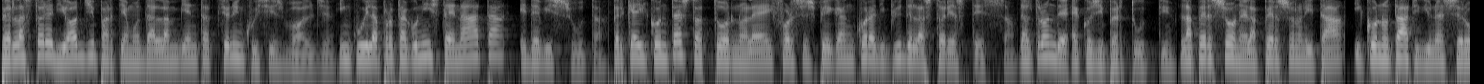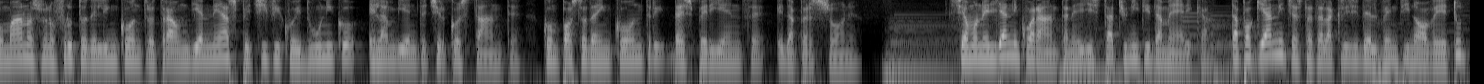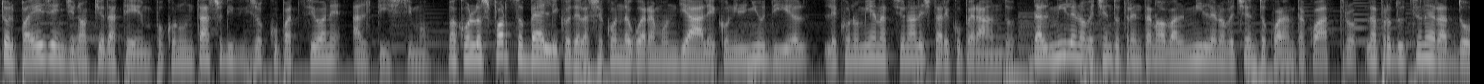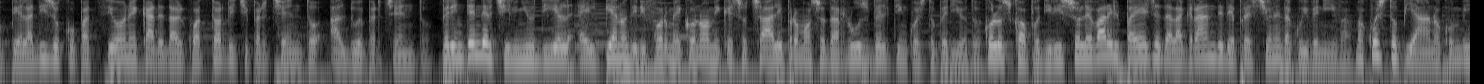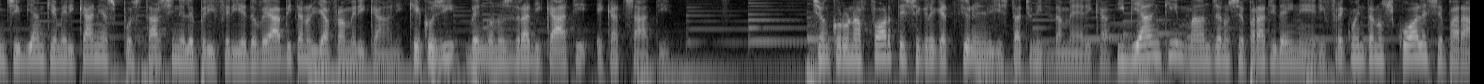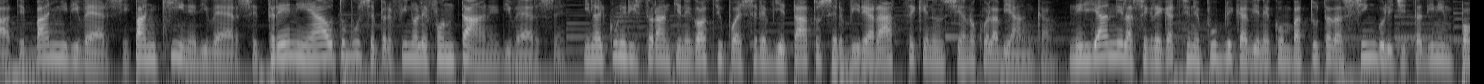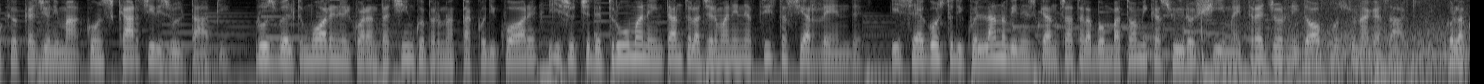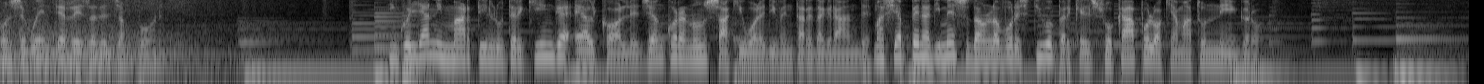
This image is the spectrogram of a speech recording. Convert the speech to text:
Per la storia di oggi partiamo dall'ambientazione in cui si svolge, in cui la protagonista è nata ed è vissuta, perché il contesto attorno a lei forse spiega ancora di più della storia stessa. D'altronde è così per tutti. La persona e la personalità, i connotati di un essere umano sono frutto dell'incontro tra un DNA specifico ed unico e l'ambiente circostante, composto da incontri, da esperienze e da persone. Siamo negli anni 40 negli Stati Uniti d'America. Da pochi anni c'è stata la crisi del 29 e tutto il paese è in ginocchio da tempo, con un tasso di disoccupazione altissimo. Ma con lo sforzo bellico della Seconda Guerra Mondiale e con il New Deal, l'economia nazionale sta recuperando. Dal 1939 al 1944 la produzione raddoppia e la disoccupazione cade dal 14% al 2%. Per intenderci il New Deal è il piano di riforme economiche e sociali promosso da Roosevelt in questo periodo, con lo scopo di risollevare il paese dalla grande depressione da cui veniva. Ma questo piano convince i bianchi americani a spostarsi nelle periferie dove abitano gli afroamericani, che così vengono sradicati e cacciati. C'è ancora una forte segregazione negli Stati Uniti d'America. I bianchi mangiano separati dai neri, frequentano scuole separate, bagni diversi, panchine diverse, treni e autobus e perfino le fontane diverse. In alcuni ristoranti e negozi può essere vietato servire a razze che non siano quella bianca. Negli anni la segregazione pubblica viene combattuta da singoli cittadini in poche occasioni ma con scarsi risultati. Roosevelt muore nel 1945 per un attacco di cuore, gli succede Truman e intanto la Germania nazista si arrende. Il 6 agosto di quell'anno viene sganciata la bomba atomica su Hiroshima e tre giorni dopo su Nagasaki, con la conseguente resa del Giappone. In quegli anni Martin Luther King è al college e ancora non sa chi vuole diventare da grande, ma si è appena dimesso da un lavoro estivo perché il suo capo lo ha chiamato negro.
